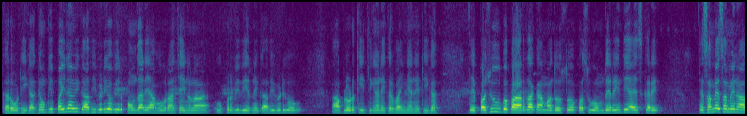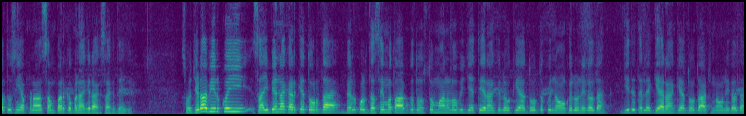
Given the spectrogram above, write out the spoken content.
ਕਰੋ ਠੀਕ ਆ। ਕਿਉਂਕਿ ਪਹਿਲਾਂ ਵੀ ਕਾਫੀ ਵੀਡੀਓ ਵੀਰ ਪਾਉਂਦਾ ਰਿਹਾ ਹੋਰਾਂ ਚੈਨਲਾਂ ਉੱਪਰ ਵੀ ਵੀਰ ਨੇ ਕਾਫੀ ਵੀਡੀਓ ਅਪਲੋਡ ਕੀਤੀਆਂ ਨੇ, ਕਰਵਾਈਆਂ ਨੇ, ਠੀਕ ਆ? ਤੇ ਪਸ਼ੂ ਵਪਾਰ ਦਾ ਕੰਮ ਆ ਦੋਸਤੋ, ਪਸ਼ੂ ਆਉਂਦੇ ਰਹਿੰਦੇ ਆ ਇਸ ਘਰੇ। ਤੇ ਸਮੇਂ-ਸਮੇਂ ਨਾਲ ਤੁਸੀਂ ਆਪਣਾ ਸੰਪਰਕ ਬਣਾ ਕੇ ਰੱਖ ਸਕਦੇ ਜੀ। ਸੋ ਜਿਹੜਾ ਵੀਰ ਕੋਈ ਸਾਈ ਬਿਆਨਾ ਕਰਕੇ ਤੁਰਦਾ ਹੈ, ਬਿਲਕੁਲ ਦੱਸੇ ਮੁਤਾਬਕ ਦੋਸਤੋ, ਮੰਨ ਲਓ ਵੀ ਜੇ 13 ਕਿਲੋ ਕਿਹਾ, ਦੁੱਧ ਕੋਈ 9 ਕਿਲੋ ਨਿਕਲਦਾ, ਜਿਹਦੇ ਥੱਲੇ 11 ਕਿਹਾ, ਦੁੱਧ 8-9 ਨਿਕਲਦਾ,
